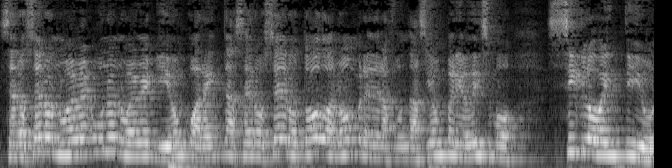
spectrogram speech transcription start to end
00919-4000, todo a nombre de la Fundación Periodismo Siglo XXI.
